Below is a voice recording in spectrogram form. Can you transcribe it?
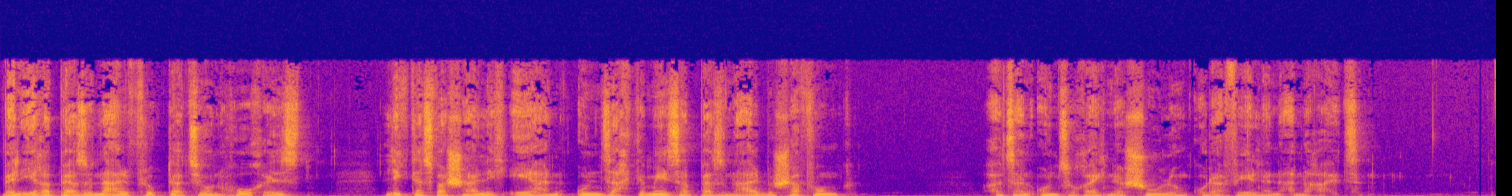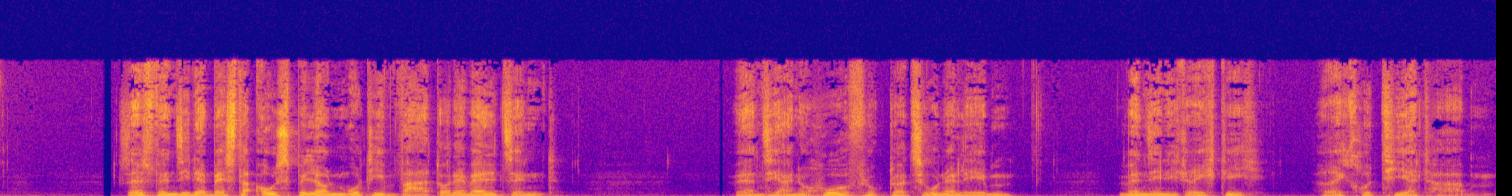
Wenn Ihre Personalfluktuation hoch ist, liegt das wahrscheinlich eher an unsachgemäßer Personalbeschaffung als an unzureichender Schulung oder fehlenden Anreizen. Selbst wenn Sie der beste Ausbilder und Motivator der Welt sind, werden Sie eine hohe Fluktuation erleben, wenn Sie nicht richtig rekrutiert haben.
